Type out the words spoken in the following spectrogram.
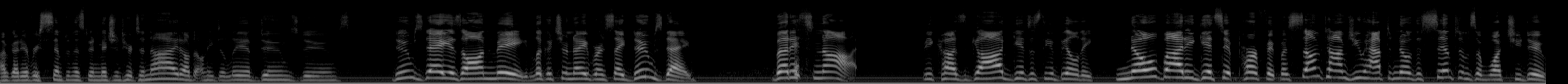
I've got every symptom that's been mentioned here tonight. I don't need to live. Dooms, dooms. Doomsday is on me. Look at your neighbor and say, Doomsday. But it's not because God gives us the ability. Nobody gets it perfect, but sometimes you have to know the symptoms of what you do.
